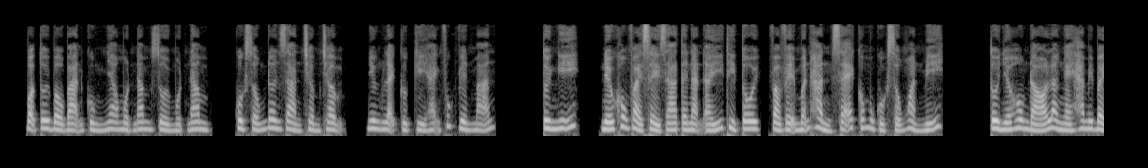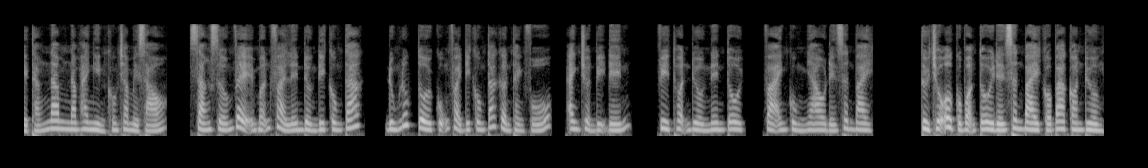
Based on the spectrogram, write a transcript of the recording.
Bọn tôi bầu bạn cùng nhau một năm rồi một năm, cuộc sống đơn giản chậm chậm, nhưng lại cực kỳ hạnh phúc viên mãn. Tôi nghĩ nếu không phải xảy ra tai nạn ấy thì tôi và vệ mẫn hẳn sẽ có một cuộc sống hoàn mỹ. Tôi nhớ hôm đó là ngày 27 tháng 5 năm 2016. Sáng sớm vệ mẫn phải lên đường đi công tác, đúng lúc tôi cũng phải đi công tác gần thành phố, anh chuẩn bị đến, vì thuận đường nên tôi và anh cùng nhau đến sân bay. Từ chỗ ở của bọn tôi đến sân bay có ba con đường,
